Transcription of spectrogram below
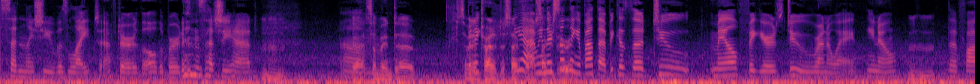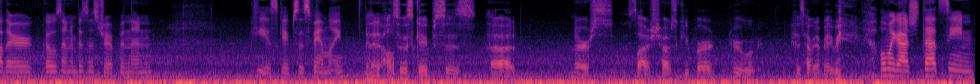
Suddenly, she was light after the, all the burdens that she had. hmm Um, yeah, it's something to something to I- try to decipher. Yeah, I mean, there's something about that because the two male figures do run away. You know, Mhm. the father goes on a business trip and then he escapes his family. and it also escapes his uh, nurse slash housekeeper who is having a baby. Oh my gosh, that scene.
